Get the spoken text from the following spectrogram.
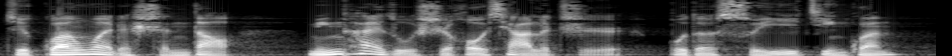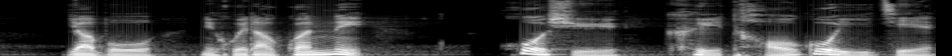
这关外的神道，明太祖时候下了旨，不得随意进关。要不你回到关内，或许可以逃过一劫。”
